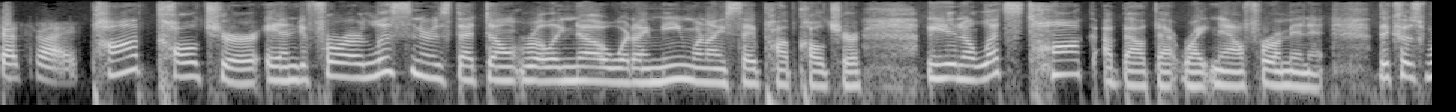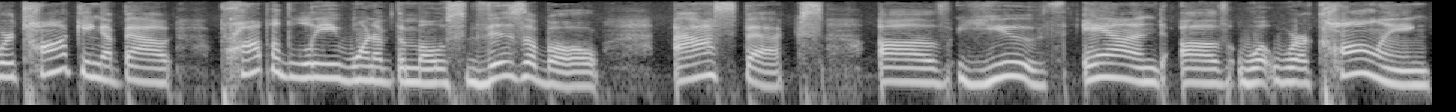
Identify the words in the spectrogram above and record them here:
That's right. Pop culture, and for our listeners that don't really know what I mean when I say pop culture, you know, let's talk about that right now for a minute because we're talking about probably one of the most visible aspects of youth and of what we're calling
